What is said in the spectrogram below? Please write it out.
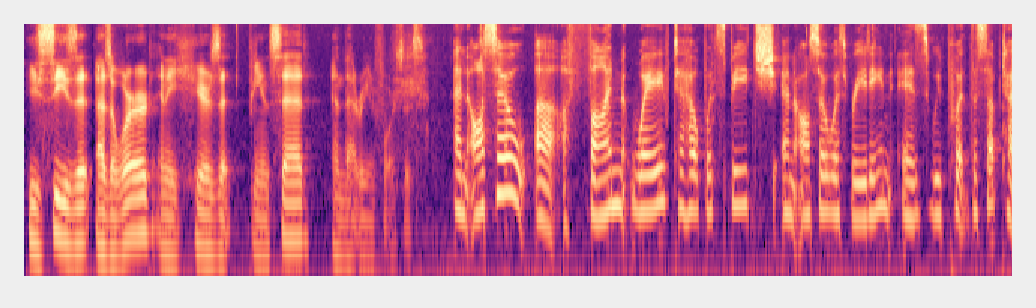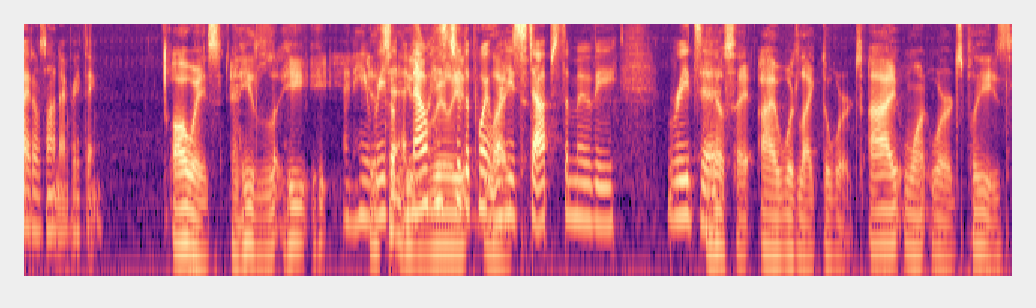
he sees it as a word, and he hears it being said, and that reinforces. And also uh, a fun way to help with speech and also with reading is we put the subtitles on everything Always, and he he, he and he reads it and now he's really to the point where he stops the movie reads And it he'll say, "I would like the words. I want words, please."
